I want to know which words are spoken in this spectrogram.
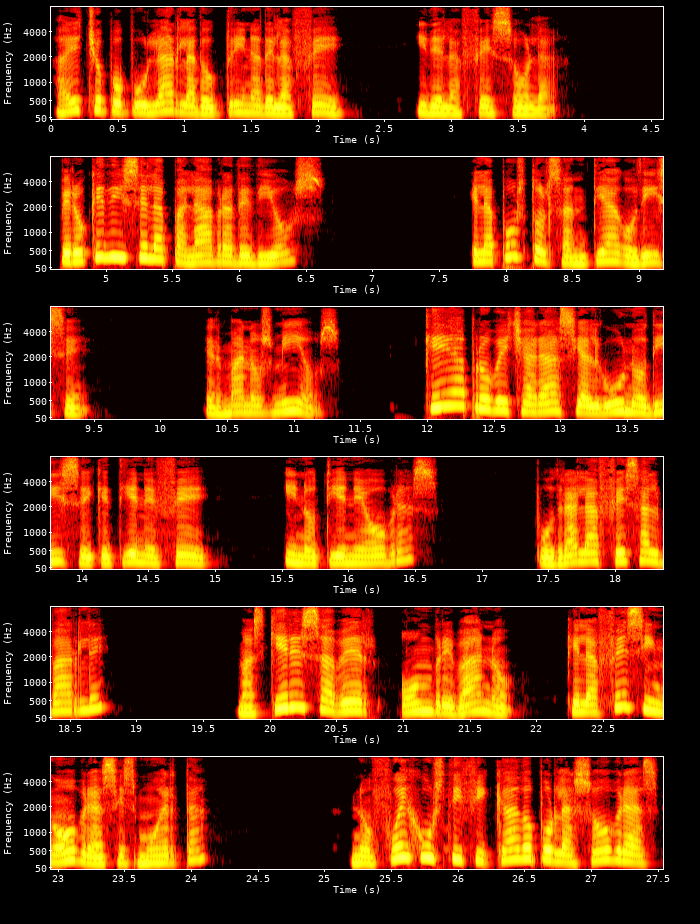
ha hecho popular la doctrina de la fe y de la fe sola. Pero ¿qué dice la palabra de Dios? El apóstol Santiago dice, Hermanos míos, ¿qué aprovechará si alguno dice que tiene fe y no tiene obras? ¿Podrá la fe salvarle? Mas ¿quieres saber, hombre vano, que la fe sin obras es muerta? ¿No fue justificado por las obras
